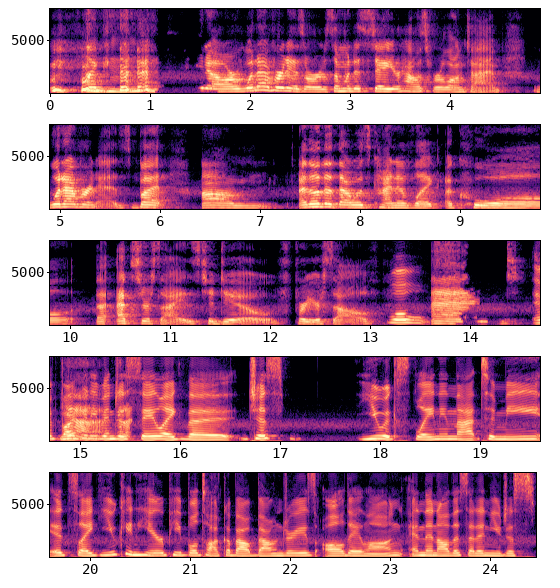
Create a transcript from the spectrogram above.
Like mm-hmm you know, or whatever it is, or someone to stay your house for a long time, whatever it is. But um, I thought that that was kind of like a cool uh, exercise to do for yourself. Well, and if yeah, I could even just say, like, the just you explaining that to me, it's like you can hear people talk about boundaries all day long, and then all of a sudden you just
